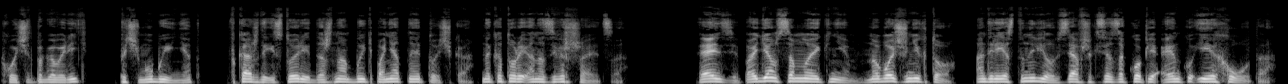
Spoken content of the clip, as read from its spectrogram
Хочет поговорить? Почему бы и нет? В каждой истории должна быть понятная точка, на которой она завершается. «Энзи, пойдем со мной к ним, но больше никто». Андрей остановил взявшихся за копья Энку и Эхоута.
